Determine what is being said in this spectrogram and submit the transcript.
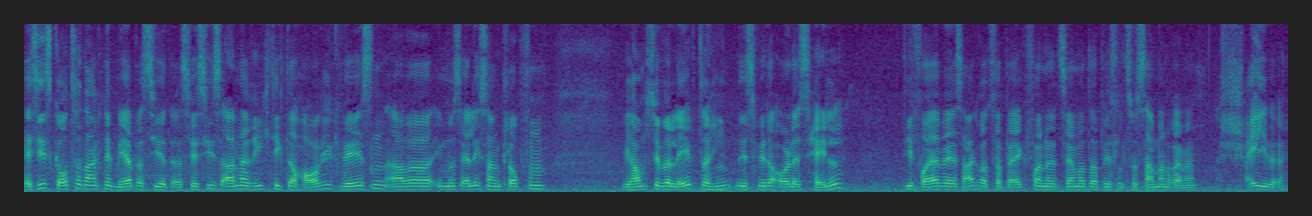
Es ist Gott sei Dank nicht mehr passiert. Also es ist einer richtig der Hagel gewesen, aber ich muss ehrlich sagen, klopfen, wir haben es überlebt. Da hinten ist wieder alles hell. Die Feuerwehr ist auch gerade vorbeigefahren jetzt werden wir da ein bisschen zusammenräumen. Scheibe!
